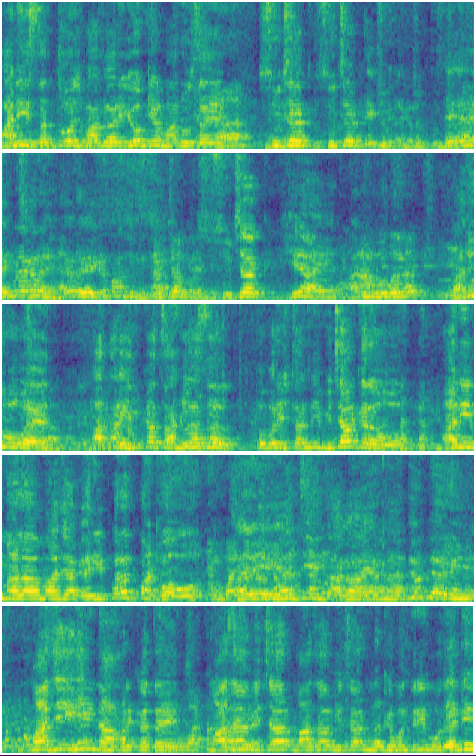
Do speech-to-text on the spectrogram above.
आणि संतोष बांगर योग्य माणूस आहे. सूचक सूचक एक मिनिट एक मिनिट. करा इकडे पाहा तुम्ही. सूचक हे आहेत आणि राजू भाऊ आहेत. आता इतकं चांगलं असेल तर वरिष्ठांनी विचार करावं आणि मला माझ्या घरी परत पाठवावं. अरे यांची जागा यांना देऊन द्यावी. माझी ही ना हरकत आहे. माझा विचार माझा विचार मुख्यमंत्री मोदींनी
